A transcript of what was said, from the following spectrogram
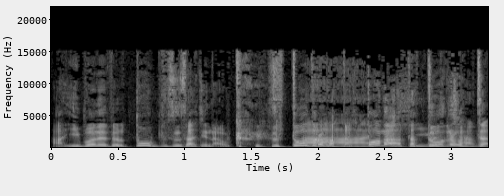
아 이번에도 또 무슨 사진 나올까? 그래서 또 아, 들어갔다, 또 나왔다, 또 들어갔다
